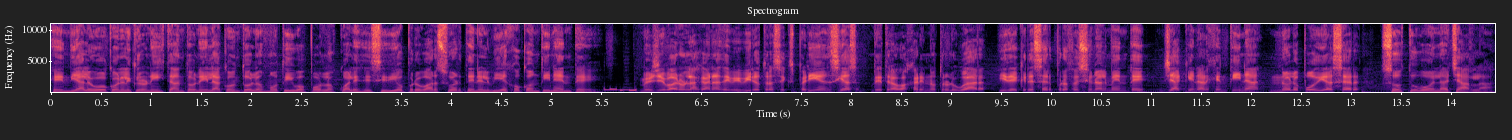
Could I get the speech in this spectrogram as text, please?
En diálogo con el cronista Antonella contó los motivos por los cuales decidió probar suerte en el viejo continente. Me llevaron las ganas de vivir otras experiencias, de trabajar en otro lugar y de crecer profesionalmente, ya que en Argentina no lo podía hacer, sostuvo en la charla.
